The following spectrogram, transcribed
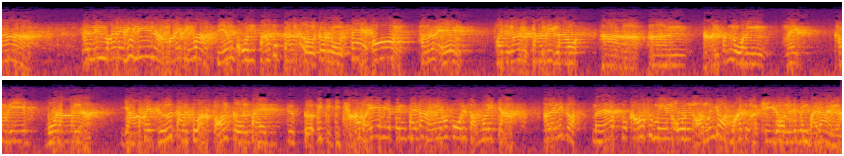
อ่า แผ่นดินไหวในที่นี้น่ะหมายถึงว่าเสียงคนสาธุการเออกระเริกแท้ต้องเท่านั้นเอง เพราะฉะนั้นการที่เราอ่าอ่านอ่านสำนวนในคัมภีร์โบราณน่ะ อย่าไปถือตามตัวอักษรเกินไปเกิดวิจกิจฉาว่าเอ๊ะมันจะเป็นไปได้ไงพระโพธิสัตว์บริจาคอะไรนี่ก็แหมภูเขาสุเมนโอนอ่อนมันยอดไม้ถึงอัคคีโดนมันจะเป็นไปได้ไง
